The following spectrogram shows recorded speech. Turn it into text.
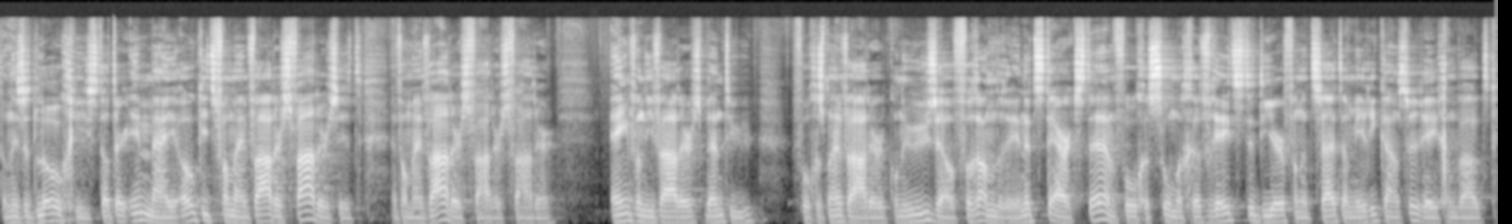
dan is het logisch dat er in mij ook iets van mijn vaders vader zit. En van mijn vaders vaders vader. Eén van die vaders bent u. Volgens mijn vader kon u uzelf veranderen in het sterkste en volgens sommigen vreedste dier van het Zuid-Amerikaanse regenwoud,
